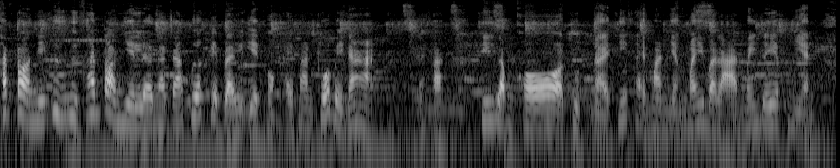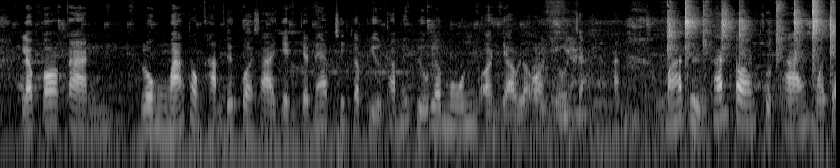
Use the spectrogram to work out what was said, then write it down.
ขั้นตอนนี้คือคือขั้นตอนเย็นแล้วนะจ๊ะเพื่อเก็บรายละเอียดของไขมันทั่วใบหน้านะคะ ที่ลำคอจุดไหนที่ไขมันยังไม่บาลานซ์ไม่เรียบเนียน แล้วก็การลงมาร์กทองคำด้วยกัวชาเย็นจะแนบชิดกับผิวทำให้ผิวละมุนอ่อนเยาว์และอ่อนโยนจ้ะนะคะ มาถึงขั้นตอนสุดท้ายหัวใจ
